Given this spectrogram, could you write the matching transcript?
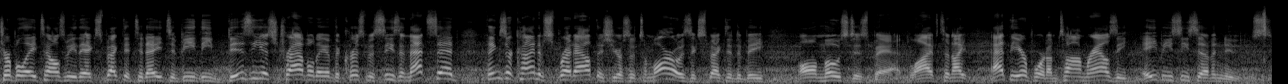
AAA tells me they expect it today to be the busiest travel day of the Christmas season. That said, things are kind of spread out this year, so tomorrow is expected to be almost as bad. Live tonight at the airport, I'm Tom Roussey, ABC 7 News.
